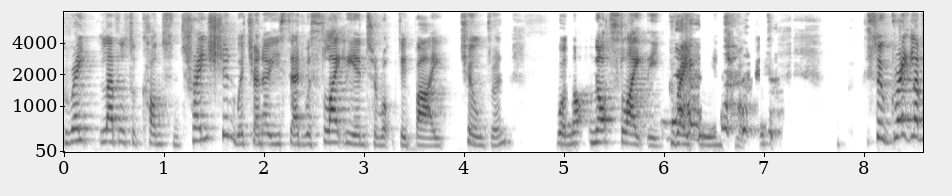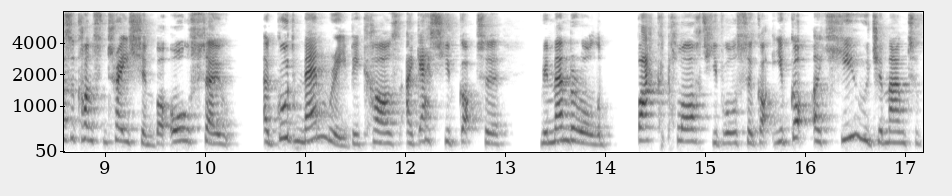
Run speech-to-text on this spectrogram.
great levels of concentration which i know you said were slightly interrupted by children. Well not not slightly greatly interrupted so great levels of concentration but also a good memory because i guess you've got to remember all the back plot. You've also got you've got a huge amount of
